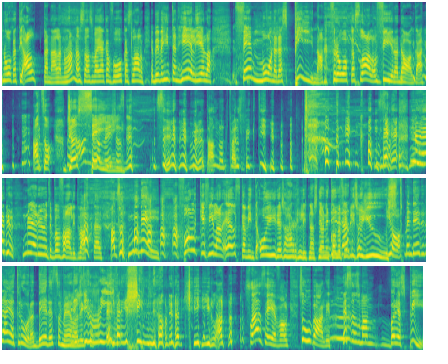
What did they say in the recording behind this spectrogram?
satan åka till Alperna eller någon annanstans var jag kan få åka slalom. Jag behöver inte en hel jävla fem månaders pina för att åka slalom fyra dagar. Alltså, just saying. se det ur ett annat perspektiv. Och. Nej, nu, är du, nu är du ute på farligt vatten. Alltså nej! Folk i Finland älskar vinter. Oj, det är så härligt när snön är kommer det för det blir så ljust. Ja, men det är det där jag tror att det är det som är hela Riktigt liksom... river i skinnet av den här kylan. Så här säger folk. Så obehagligt. Nästan som man börjar spy.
